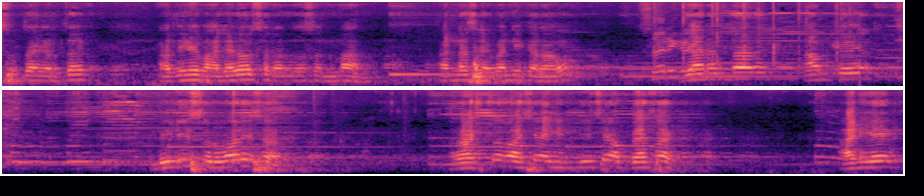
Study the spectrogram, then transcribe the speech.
सुद्धा करतात. आदरणीय भालेराव सरांचा सन्मान अण्णासाहेबांनी करावा. सर इकडे यानंतर आमचे बी डी सुरवाडे सर राष्ट्रभाषा हिंदीचे अभ्यासक आणि एक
